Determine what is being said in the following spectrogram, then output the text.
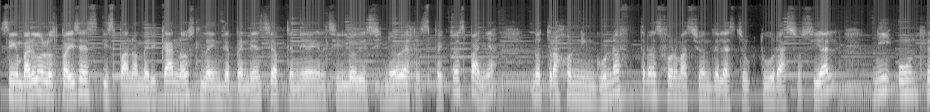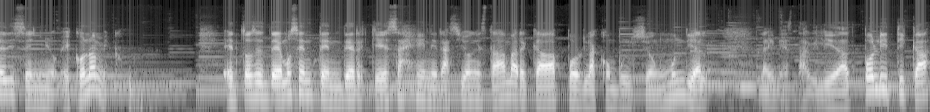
sin embargo, en los países hispanoamericanos, la independencia obtenida en el siglo XIX respecto a España no trajo ninguna transformación de la estructura social ni un rediseño económico. Entonces debemos entender que esa generación estaba marcada por la convulsión mundial, la inestabilidad política,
